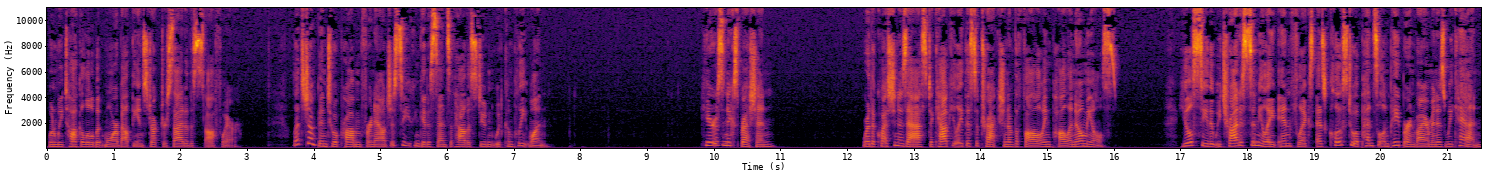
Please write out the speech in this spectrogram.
when we talk a little bit more about the instructor side of the software. Let's jump into a problem for now just so you can get a sense of how the student would complete one. Here's an expression where the question is asked to calculate the subtraction of the following polynomials. You'll see that we try to simulate in FLYX as close to a pencil and paper environment as we can.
